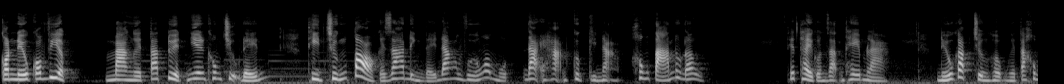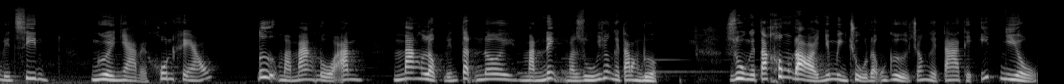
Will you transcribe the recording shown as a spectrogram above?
Còn nếu có việc mà người ta tuyệt nhiên không chịu đến thì chứng tỏ cái gia đình đấy đang vướng vào một đại hạn cực kỳ nặng, không tán được đâu. Thế thầy còn dặn thêm là nếu gặp trường hợp người ta không đến xin, người nhà phải khôn khéo, tự mà mang đồ ăn, mang lộc đến tận nơi mà nịnh mà rúi cho người ta bằng được. Dù người ta không đòi nhưng mình chủ động gửi cho người ta thì ít nhiều,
